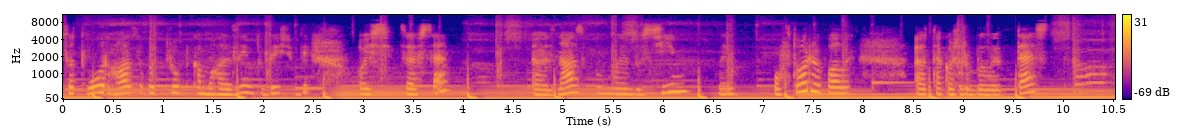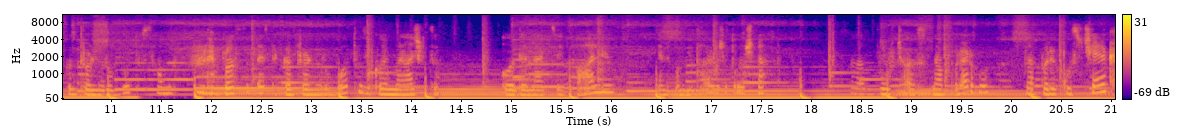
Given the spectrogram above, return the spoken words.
затвор, газова трубка, магазин, туди-сюди. Ось це все е, з назвами, з усім. Ми повторювали. Е, Також робили тест, контрольну роботу саме. Не просто тест, а контрольну роботу, з якої ми начебто 11 балів. Я не пам'ятаю вже точно. У нас був час на перерву, на перекус чек.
